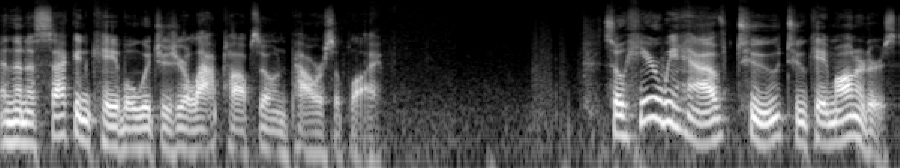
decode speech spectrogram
and then a second cable which is your laptop's own power supply. So here we have two 2K monitors,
